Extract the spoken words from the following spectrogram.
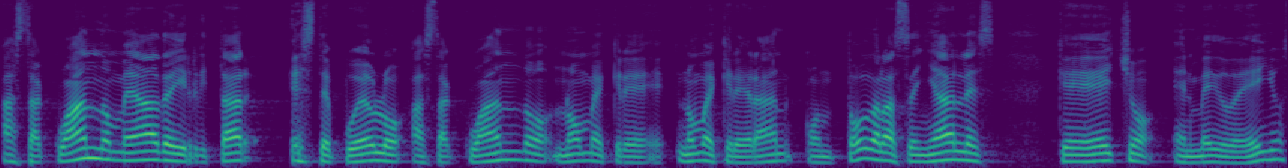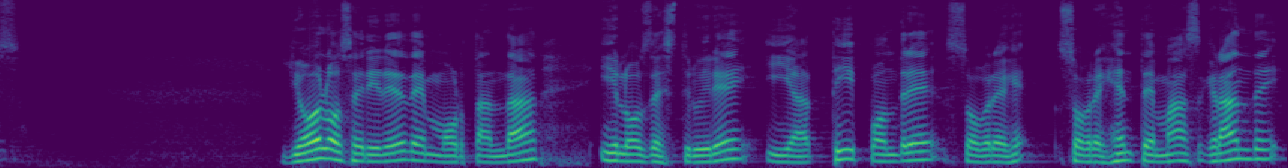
¿hasta cuándo me ha de irritar este pueblo? ¿Hasta cuándo no me, no me creerán con todas las señales que he hecho en medio de ellos? Yo los heriré de mortandad y los destruiré y a ti pondré sobre, gente más grande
